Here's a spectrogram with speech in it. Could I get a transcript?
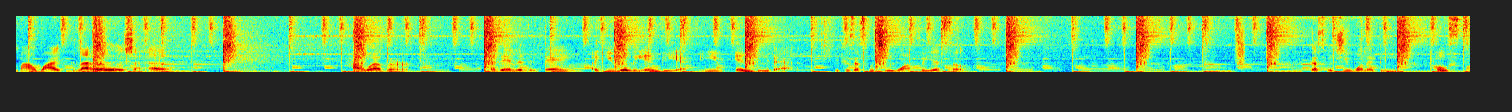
my wife. You like, oh, shut up. However, at the end of the day, like you really envy it. You envy that because that's what you want for yourself. That's what you want to be posting.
